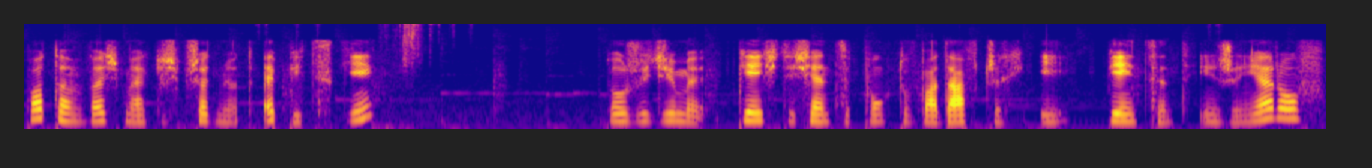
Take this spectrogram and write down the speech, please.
Potem weźmy jakiś przedmiot epicki. Tu już widzimy 5000 punktów badawczych i 500 inżynierów.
